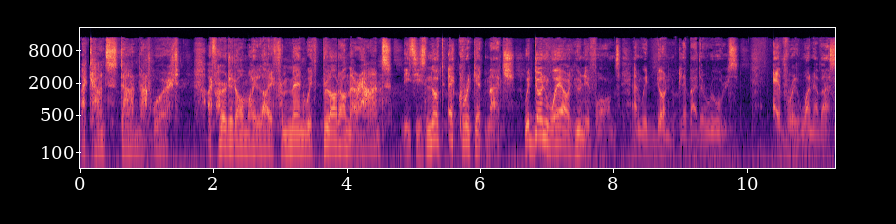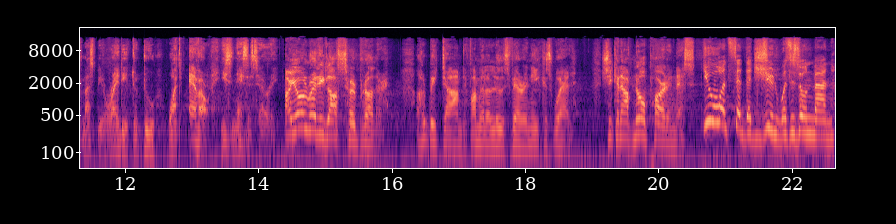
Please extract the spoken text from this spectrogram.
I can't stand that word. I've heard it all my life from men with blood on their hands. This is not a cricket match. We don't wear uniforms, and we don't play by the rules. Every one of us must be ready to do whatever is necessary. I already lost her brother. I'll be damned if I'm gonna lose Veronique as well. She can have no part in this. You once said that Jules was his own man.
